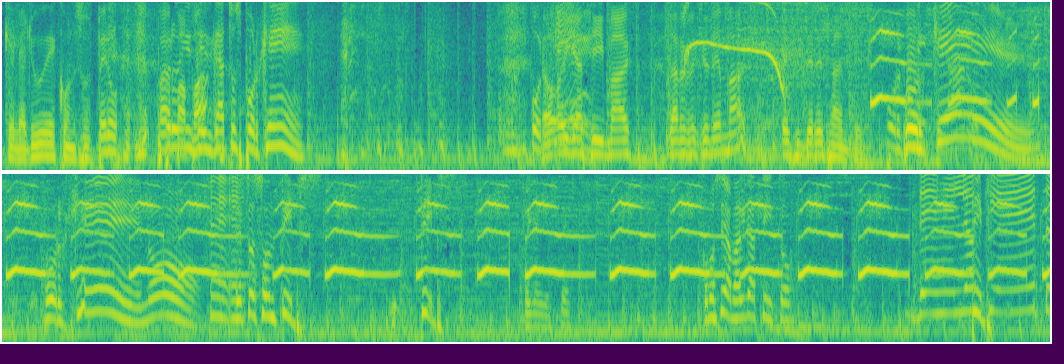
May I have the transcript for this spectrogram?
que le ayude con sus... Pero, Pa- pero papá. 16 gatos, ¿por qué? ¿Por No, qué? Oiga, sí, Max, la reflexión de Max es interesante. ¿Por, qué? ¿Por qué? No. Estos son tips. Tips. Oiga, ¿y este? ¿Cómo se llama el gatito? Déjenlo Tips. quieto.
